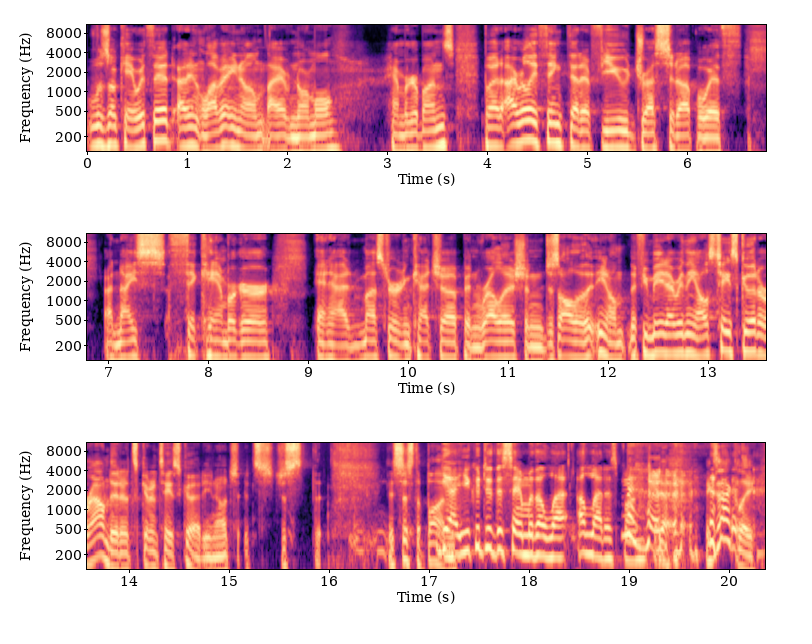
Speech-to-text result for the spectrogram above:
was okay with it. I didn't love it. You know, I have normal hamburger buns, but I really think that if you dressed it up with a nice thick hamburger and had mustard and ketchup and relish and just all of the, you know, if you made everything else taste good around it, it's going to taste good. You know, it's, it's just, the, it's just a bun. Yeah, you could do the same with a, le- a lettuce bun. exactly.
